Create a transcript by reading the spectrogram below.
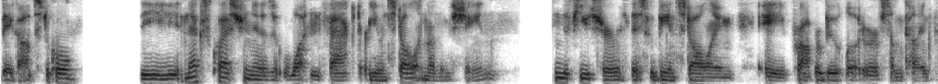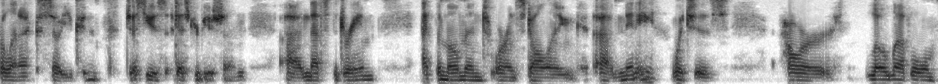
big obstacle. The next question is what, in fact, are you installing on the machine? In the future, this would be installing a proper bootloader of some kind for Linux, so you could just use a distribution, uh, and that's the dream. At the moment, we're installing uh, m1n1, which is our low level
